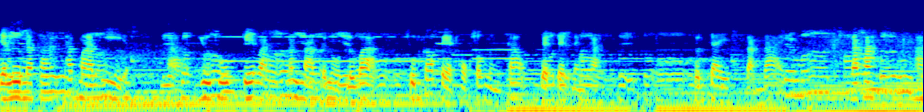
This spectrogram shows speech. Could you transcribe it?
อย่าลืมนะคะ ทักมาที่ YouTube เกวันน้ำตาลกระโนดหรือว่า 0986219881 ค่ะ สนใจสั่งได้นะคะอ่า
